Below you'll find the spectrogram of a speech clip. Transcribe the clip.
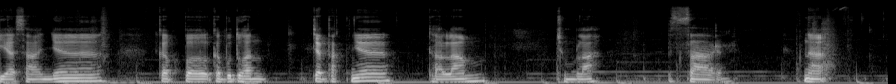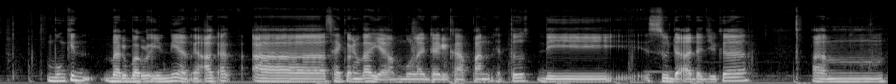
biasanya kebutuhan cetaknya dalam jumlah besar. Nah, mungkin baru-baru ini agak eh, saya kurang tahu ya, mulai dari kapan itu di sudah ada juga em,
